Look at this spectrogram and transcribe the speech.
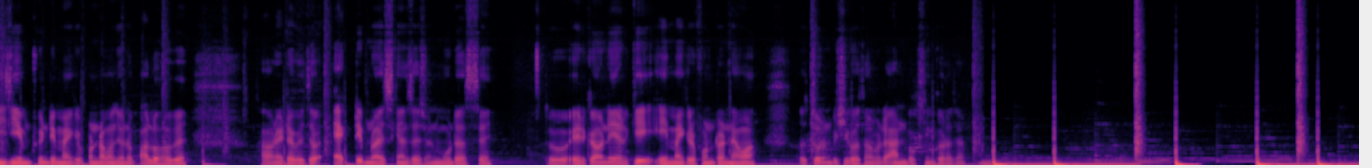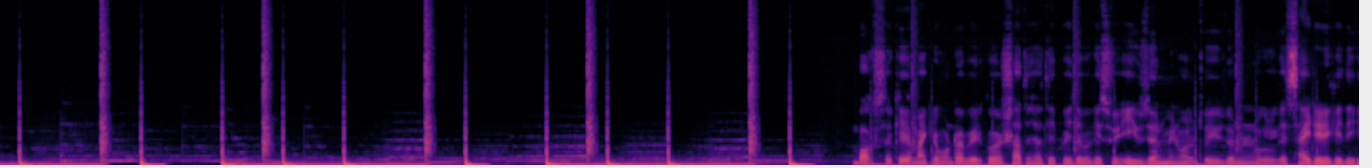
ডিজিএম টোয়েন্টি মাইক্রোফোনটা আমার জন্য ভালো হবে। কারণ এটা ভিতরে অ্যাক্টিভ নয়েজ ক্যান্সেলেশন মুড আছে। তো এর কারণে আর কি এই মাইক্রোফোনটা নেওয়া। তো চলুন বেশি কথা বলে আনবক্সিং করা যাক। বক্স থেকে মাইক্রোফোনটা বের করার সাথে সাথে পেয়ে যাবে কিছু ইউজার ম্যানুয়াল তো ইউজার ম্যানুয়ালগুলোকে সাইডে রেখে দিই।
